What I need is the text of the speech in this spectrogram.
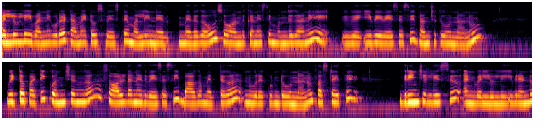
వెల్లుల్లి ఇవన్నీ కూడా టమాటోస్ వేస్తే మళ్ళీ మెదగవు. సో అందుకనేసి ముందుగానే ఇవి ఇవి వేసేసి దంచుతూ ఉన్నాను. వీటితో పాటు కొంచెంగా సాల్ట్ అనేది వేసేసి బాగా మెత్తగా నూరెక్కుంటూ ఉన్నాను. ఫస్ట్ అయితే గ్రీన్ చిల్లీస్ అండ్ వెల్లుల్లి ఇవి రెండు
